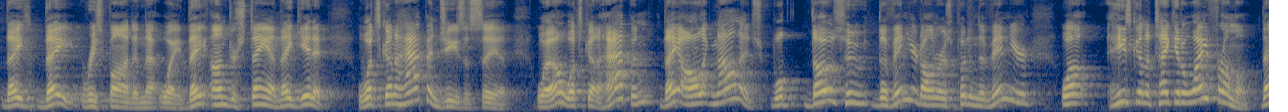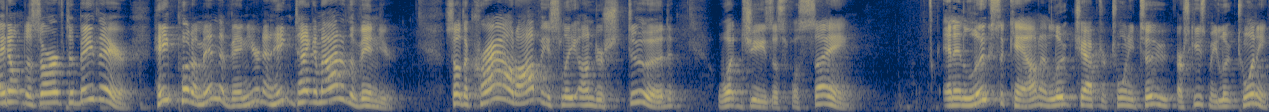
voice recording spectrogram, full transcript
they, they respond in that way. They understand, they get it. What's going to happen, Jesus said. Well, what's going to happen? They all acknowledge. Well, those who the vineyard owner has put in the vineyard, well, he's going to take it away from them. They don't deserve to be there. He put them in the vineyard and he can take them out of the vineyard. So the crowd obviously understood what Jesus was saying. And in Luke's account, in Luke chapter 22, or excuse me, Luke 20,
